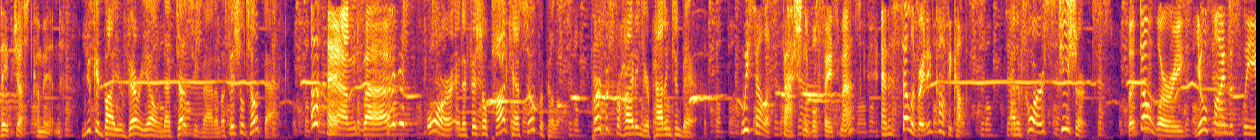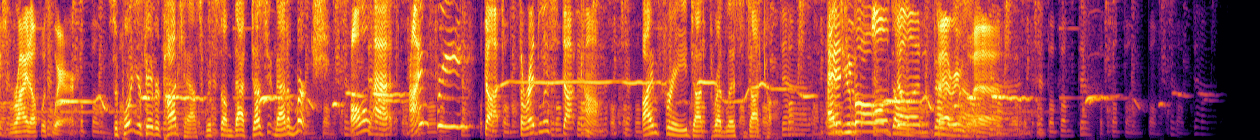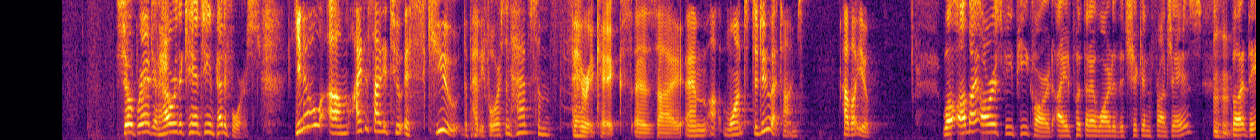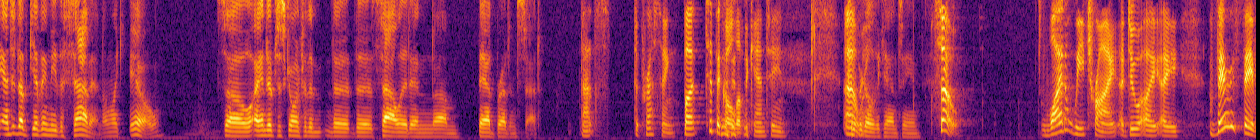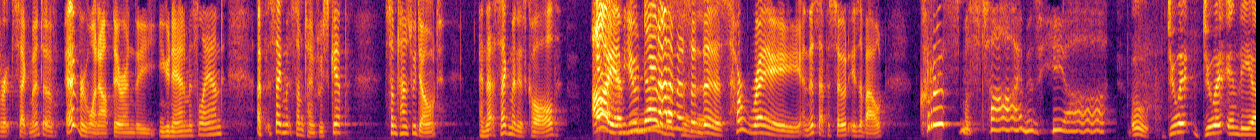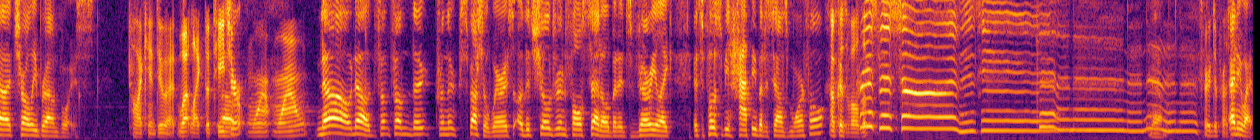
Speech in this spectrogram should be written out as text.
They've just come in. You could buy your very own That Does Suit Madam official tote bag A handbag. or an official podcast sofa pillow, perfect for hiding your Paddington Bear. We sell a fashionable face mask and a celebrated coffee cup. And of course, t-shirts. But don't worry, you'll find the sleeves right up with wear. Support your favorite podcast with some That Does Suit Madam merch. All at imfree.threadless.com. I'm free.threadless.com. And, you've all done very well. So, Brandon, how are the canteen petit fours? You know, um, I decided to eschew the petit fours and have some fairy cakes, as I am uh, wont to do at times. How about you? Well, on my RSVP card, I had put that I wanted the chicken francese, but they ended up giving me the salmon. I'm like, ew. So I ended up just going for the the, the salad and um, bad bread instead. That's depressing, but typical of the canteen. Oh, Typical of the canteen. So, why don't we try uh, do a, a very favorite segment of everyone out there in the unanimous land? A segment sometimes we skip, sometimes we don't, and that segment is called "I am unanimous in this." Hooray! And this episode is about Christmas time is here. Ooh, do it do it in the uh, Charlie Brown voice. Oh, I can't do it. What, like the teacher? Wow, wow. No, no, from from the from the special where it's uh, the children falsetto, but it's very like it's supposed to be happy, but it sounds mournful. Oh, because of all the. Christmas time is here. It's very depressing. Anyway,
